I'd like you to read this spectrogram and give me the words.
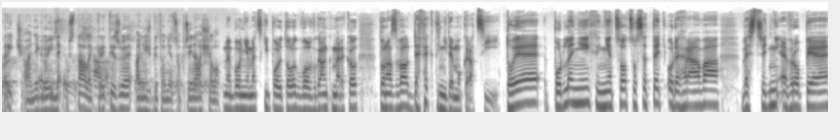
pryč a někdo ji neustále kritizuje, aniž by to něco přinášelo. Nebo německý politolog Wolfgang Merkel to nazval defektní demokracií. To je podle nich něco, co se teď odehrává ve střední Evropě,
